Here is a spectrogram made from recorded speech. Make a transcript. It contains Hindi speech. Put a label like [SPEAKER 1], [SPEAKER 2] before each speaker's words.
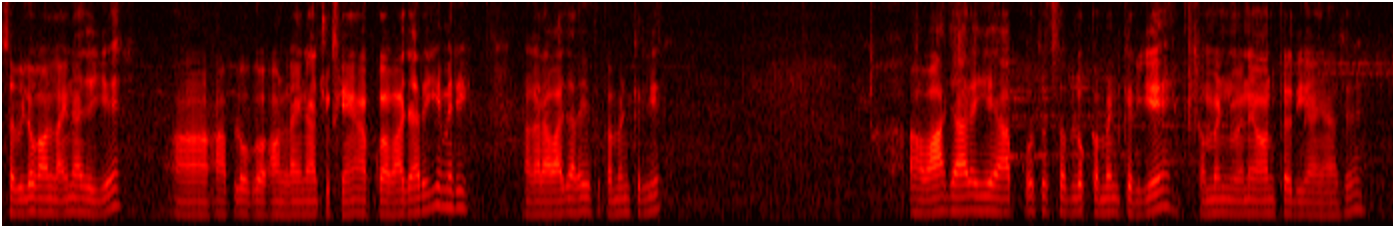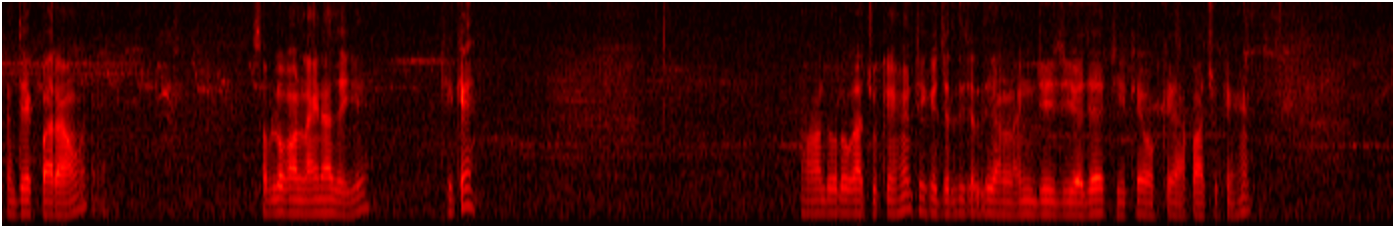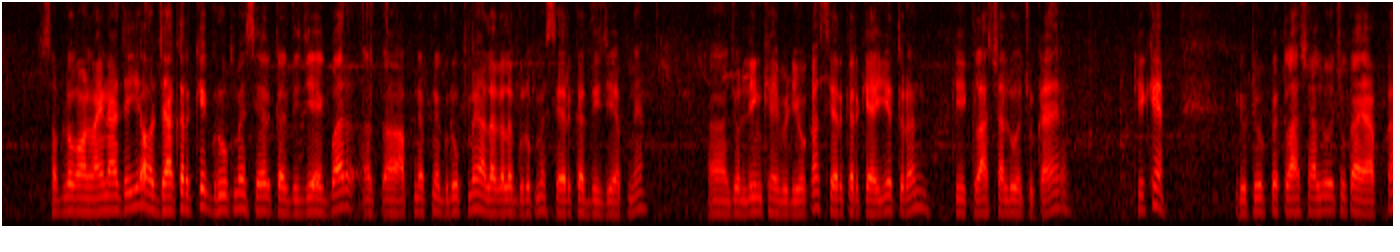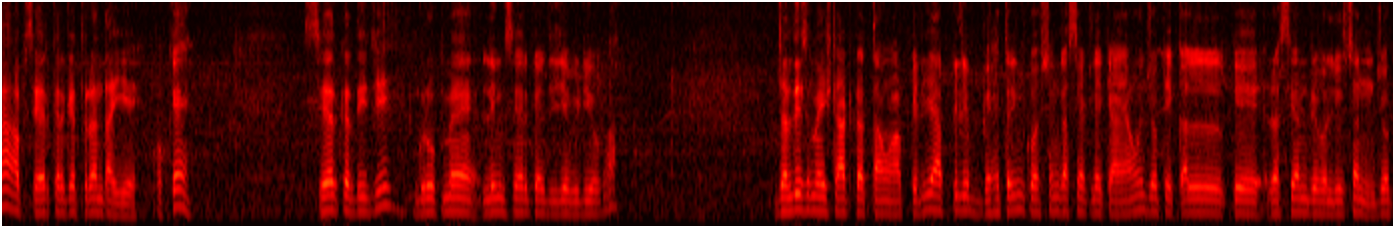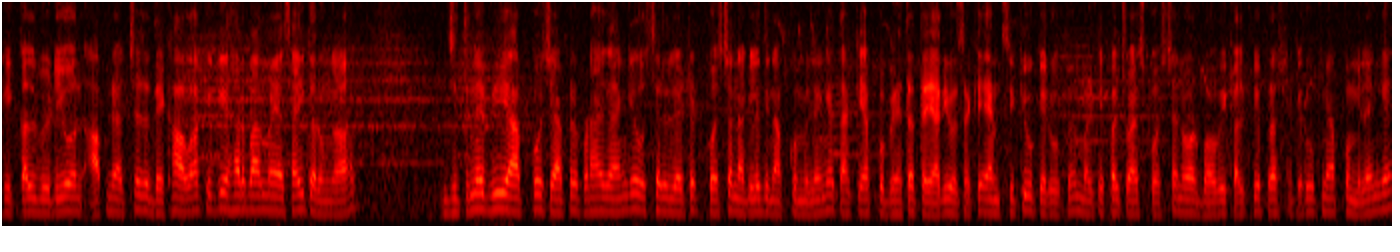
[SPEAKER 1] सभी लोग ऑनलाइन आ जाइए। आप लोग ऑनलाइन आ चुके हैं। आपको आवाज़ आ रही है मेरी? अगर आवाज़ आ रही है तो कमेंट करिए। आवाज़ आ रही है आपको तो सब लोग कमेंट करिए। कमेंट मैंने ऑन कर दिया है यहाँ से। मैं देख पा रहा हूँ। सब लोग ऑनलाइन आ जाइए। ठीक है? हाँ दो लोग आ चुके हैं। ठीक है जल्दी जल्दी ऑनलाइन जी जी अजय ठीक है ओके आप आ चुके हैं। सब लोग ऑनलाइन आ जाइए और जा कर के ग्रुप में शेयर कर दीजिए एक बार अपने अपने ग्रुप में अलग अलग ग्रुप में शेयर कर दीजिए अपने। जो लिंक है वीडियो का शेयर करके आइए तुरंत कि क्लास चालू हो चुका है। ठीक है? यूट्यूब पे क्लास चालू हो चुका है आपका, आप शेयर करके तुरंत आइए ओके शेयर कर दीजिए ग्रुप में लिंक शेयर कर दीजिए वीडियो का। जल्दी से मैं स्टार्ट करता हूँ आपके लिए। आपके लिए बेहतरीन क्वेश्चन का सेट लेके आया हूँ, जो कि कल के रशियन रिवोल्यूशन जो कि कल वीडियो आपने अच्छे से देखा होगा, क्योंकि हर बार मैं ऐसा ही करूँगा। जितने भी आपको चैप्टर पढ़ाए जाएँगे, उससे रिलेटेड क्वेश्चन अगले दिन आपको मिलेंगे, ताकि आपको बेहतर तैयारी हो सके। एमसीक्यू के रूप में मल्टीपल चॉइस क्वेश्चन और बहुविकल्पीय प्रश्न के रूप में आपको मिलेंगे।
